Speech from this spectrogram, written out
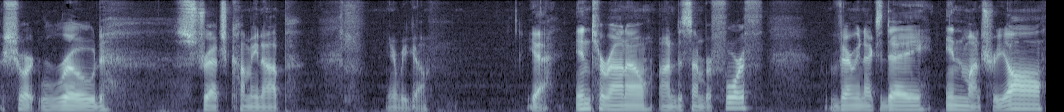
a short road stretch coming up. Here we go. Yeah, in Toronto on December 4th. Very next day in Montreal.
